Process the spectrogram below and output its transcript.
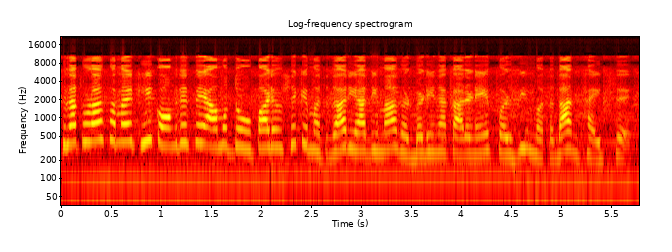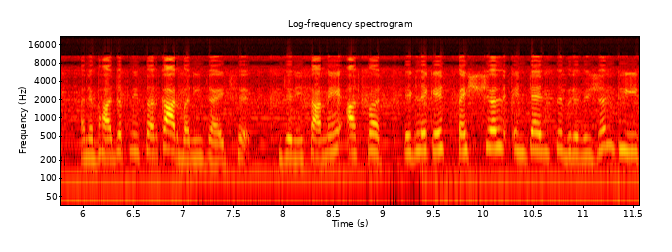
છેલ્લા થોડા સમયથી કોંગ્રેસે આ મુદ્દો ઉપાડ્યો છે કે મતદાર યાદીમાં ગડબડીના કારણે ફરજી મતદાન થાય છે અને ભાજપની સરકાર બની જાય છે. જેની સામે આ એટલે કે સ્પેશિયલ ઇન્ટેન્સિવ રિવિઝનથી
